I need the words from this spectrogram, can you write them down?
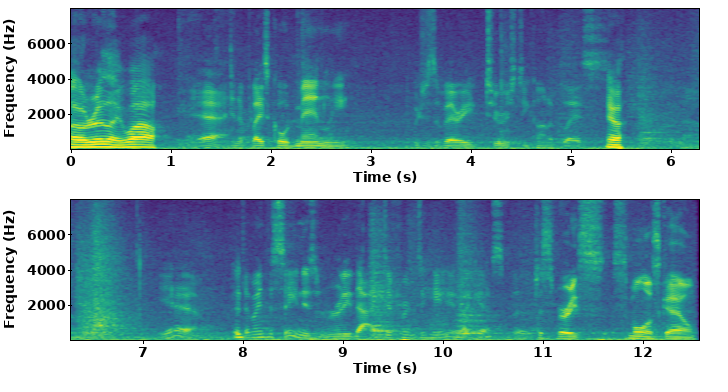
Oh, really? Wow. Yeah, in a place called Manly, which is a very touristy kind of place. Yeah. Um, yeah. It- I mean, the scene isn't really that different to here, I guess. But Just very s- smaller scale.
